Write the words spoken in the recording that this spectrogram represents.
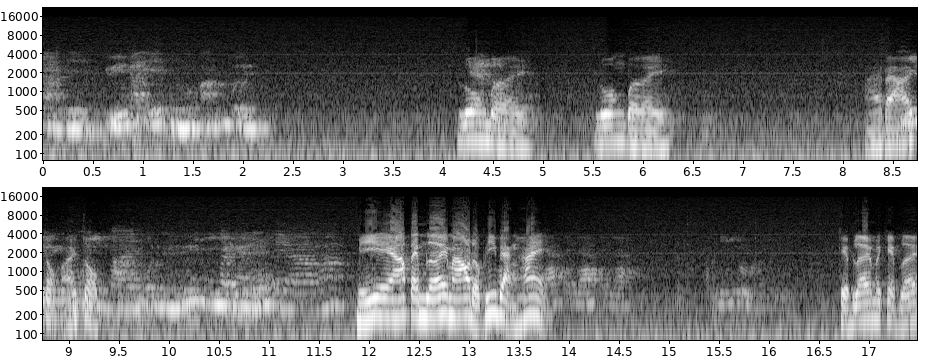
อ่าพี่อยู่ใกล้เอฟผมมาฟังเปิดล่วงเบยล่วงเบยไปไปเอาให้จบเอาให้จบตายคนหนึ่งไม่ดียังไงเนี่ยเมีเอเต็มเลยมาเอาเดี๋ยวพี่แบ่งให้ ไอ้เนี้ยไอ้เนี้ยอันนี้อยู่มันมี เก็บเลยมาเก็บเลย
